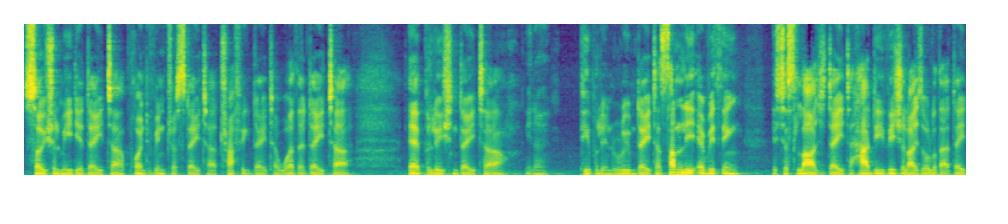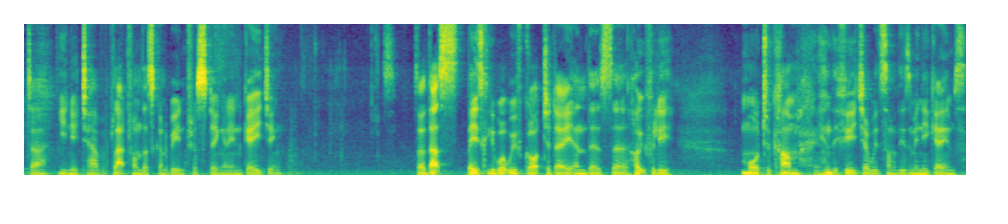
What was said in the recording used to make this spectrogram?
social media data, point of interest data, traffic data, weather data, air pollution data, you know, people in the room data. Suddenly everything is just large data. How do you visualize all of that data? You need to have a platform that's going to be interesting and engaging. So that's basically what we've got today, and there's uh, hopefully more to come in the future with some of these mini games.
